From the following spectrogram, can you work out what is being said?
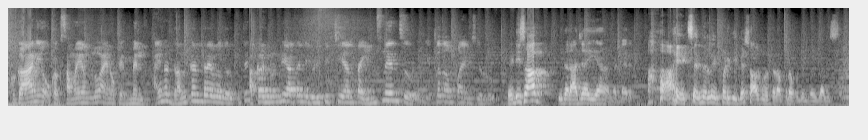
ఒక కానీ ఒక సమయంలో ఆయన ఒక ఎమ్మెల్యే ఆయన డ్రంక్ అండ్ డ్రైవ్లో దొరికితే అక్కడ నుండి అతన్ని విడిపించి అంత ఇన్ఫ్లుయెన్స్ ఎట్లా సంపాదించారు? రెడ్డి సాబ్ ఇది రాజా అయ్యా అని అన్నాడు డైరెక్ట్ ఆ ఎక్స్ఎంఎల్లో ఇప్పటికి ఇంకా షాక్ ఉంటాడు అప్పుడప్పుడు పోయి కలుస్తాను.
